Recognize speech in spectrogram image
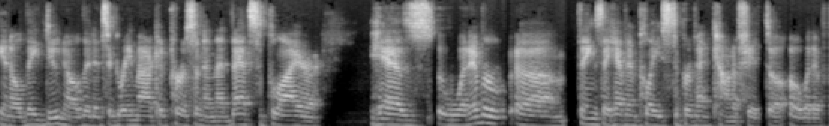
you know they do know that it's a gray market person, and that that supplier has whatever um, things they have in place to prevent counterfeit or, or whatever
